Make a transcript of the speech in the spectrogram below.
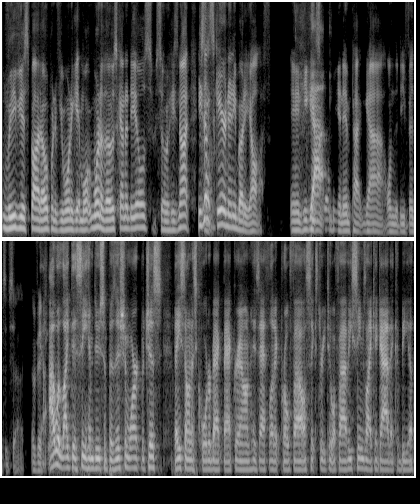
leave you a spot open if you want to get more one of those kind of deals. So he's not he's Yeah. not scaring anybody off. And he can Yeah. still be an impact guy on the defensive side Yeah, eventually. I would like to see him do some position work, but just based on his quarterback background, his athletic profile, 6'3, 205, he seems like a guy that could be a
